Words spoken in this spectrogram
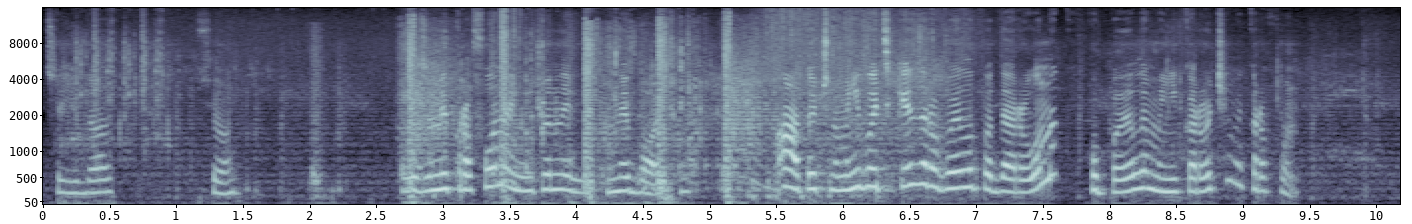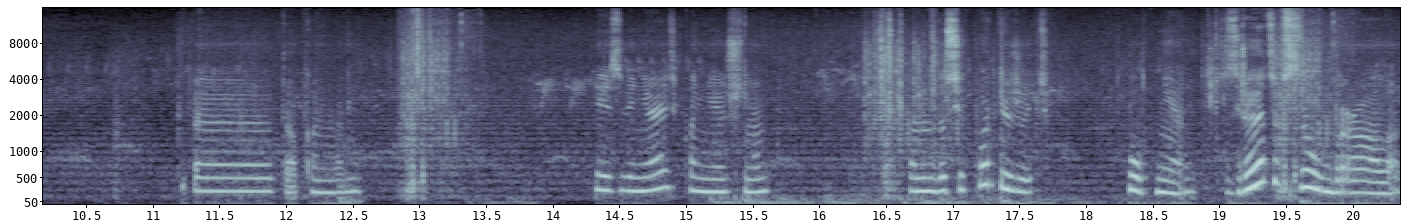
Це їда. Все. Я за мікрофоном нічого не, не бачу. А, точно, мені батьки зробили подарунок, купили мені, коротше, мікрофон. Э, так, он Я извиняюсь, конечно. Она до сих пор лежит? Фух, не. Зря это все убрала.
